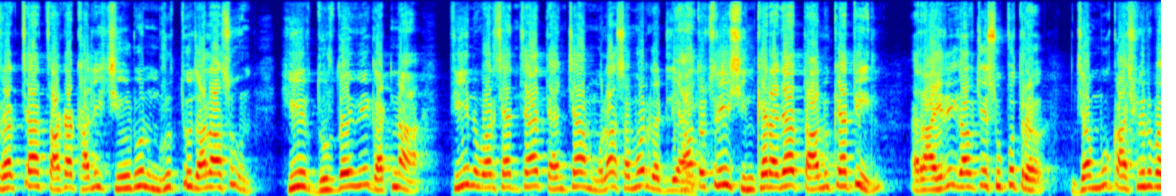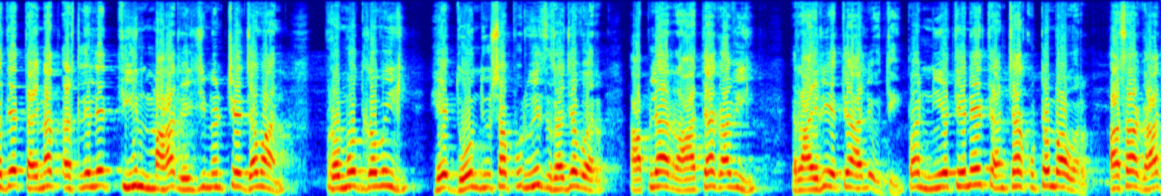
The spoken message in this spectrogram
ट्रकच्या चाकाखाली चिरडून मृत्यू झाला असून ही दुर्दैवी घटना तीन वर्षांच्या त्यांच्या मुलासमोर घडली आहे. मातोश्री शिंखेराजा तालुक्यातील राहिरी गावचे सुपुत्र जम्मू काश्मीरमध्ये तैनात असलेले तीन महा रेजिमेंटचे जवान प्रमोद गवई हे दोन दिवसापूर्वीच रजेवर आपल्या राहत्या गावी रायरी येथे आले होते. पण नियतेने त्यांच्या कुटुंबावर असा घात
